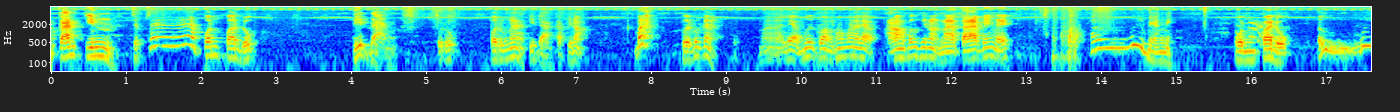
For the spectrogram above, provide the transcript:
ำการกินแซ่บๆปนปลาดุกติดด่างปลาดุก ปลาดุกหน้าติดด่างครับพี่น้องมาเปิดเบิ่งกันมาแล้วมือกล้องเข้ามาแล้ว เอาเบิ่งพี่น้องหน้าตาเป็นยังไงเอ้ยแมงนี่ปนปลาดุกเอ้ย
